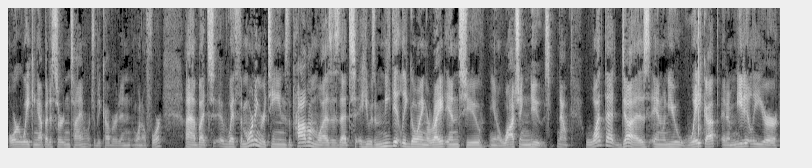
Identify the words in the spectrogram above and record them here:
or waking up at a certain time, which will be covered in 104. Uh, but with the morning routines, the problem was is that he was immediately going right into you know watching news. Now, what that does, and when you wake up and immediately you're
